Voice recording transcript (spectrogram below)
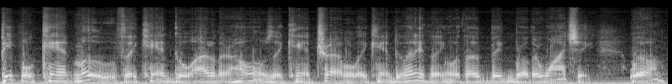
people can't move. They can't go out of their homes. They can't travel. They can't do anything without Big Brother watching. Well,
